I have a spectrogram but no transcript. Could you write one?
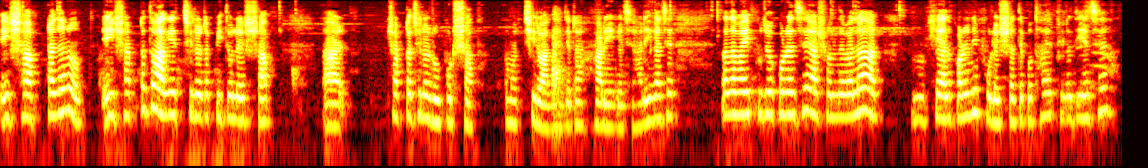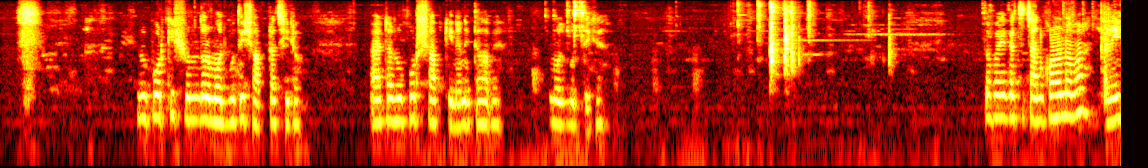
এই সাপটা জানো? এই সাপটা তো আগের ছিল, এটা পিতলের সাপ। আর সাপটা ছিল রূপোর সাপ, আমার ছিল আগে, যেটা হারিয়ে গেছে। হারিয়ে গেছে, দাদাভাই পুজো করেছে আর সন্ধেবেলা, আর খেয়াল করেনি ফুলের সাথে কোথায় ফেলে দিয়েছে। রূপোর কি সুন্দর মজবুতি সাপটা ছিল। আর একটা রূপোর সাপ কিনে নিতে হবে, মজবুত দেখে। তো হয়ে গেছে চান করানো আমার। আর এই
